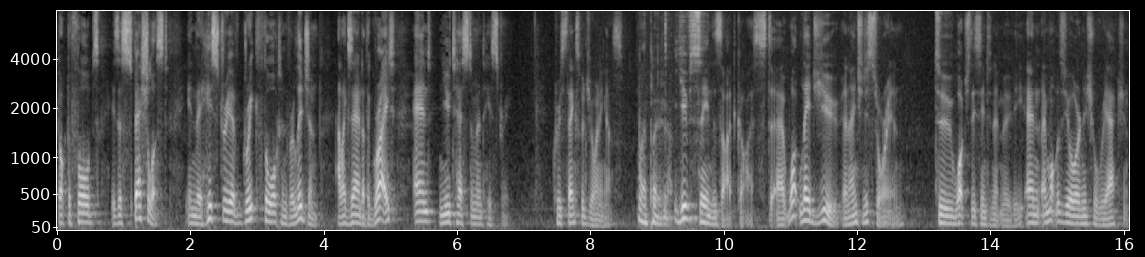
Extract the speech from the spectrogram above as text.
Dr. Forbes is a specialist in the history of Greek thought and religion, Alexander the Great, and New Testament history. Chris, thanks for joining us. My pleasure. You've seen the zeitgeist. Uh, what led you, an ancient historian, to watch this internet movie, and, and what was your initial reaction?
